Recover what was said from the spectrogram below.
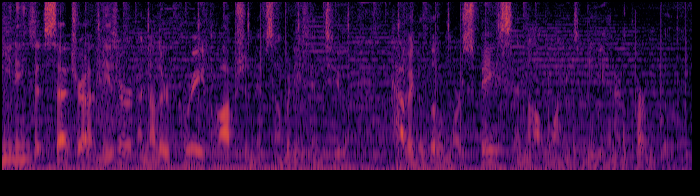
meetings, etc. These are another great option if somebody's into having a little more space and not wanting to be in an apartment building.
